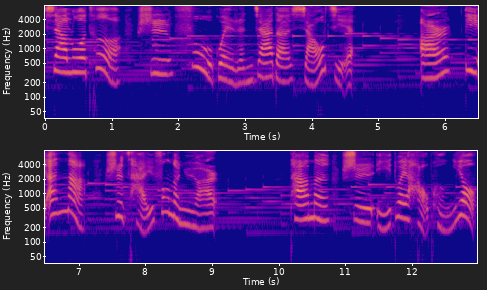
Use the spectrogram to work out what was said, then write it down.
夏洛特是富贵人家的小姐，而蒂安娜是裁缝的女儿。他们是一对好朋友。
